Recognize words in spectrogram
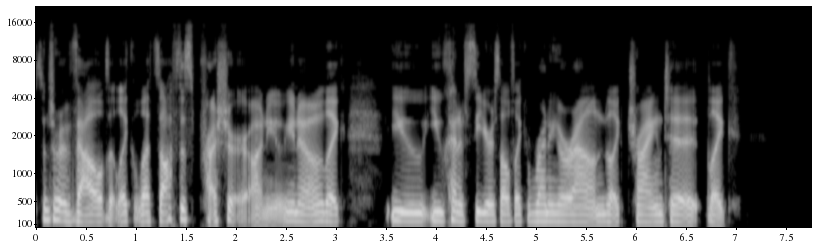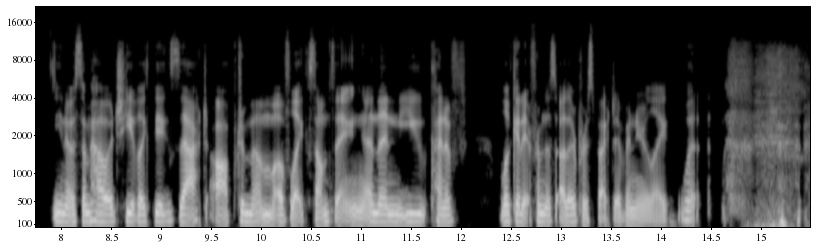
some sort of valve that like lets off this pressure on you you know? Like you you kind of see yourself like running around like trying to like you know somehow achieve like the exact optimum of like something. And then you kind of look at it from this other perspective and you're like what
